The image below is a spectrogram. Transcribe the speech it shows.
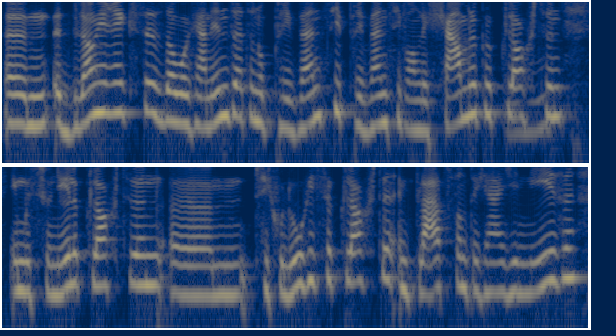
Um, het belangrijkste is dat we gaan inzetten op preventie. Preventie van lichamelijke klachten, mhm. emotionele klachten, um, psychologische klachten. In plaats van te gaan genezen, dat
